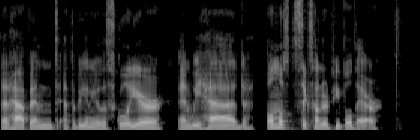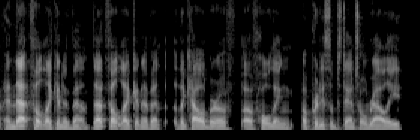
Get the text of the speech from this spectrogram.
that happened at the beginning of the school year and we had almost 600 people there. And that felt like an event. That felt like an event the caliber of, of holding a pretty substantial rally.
